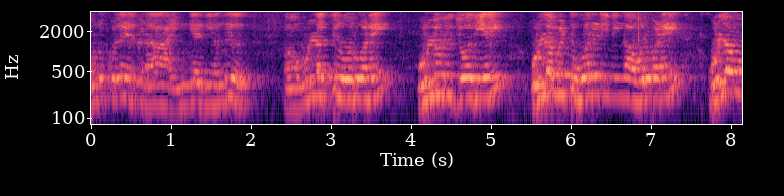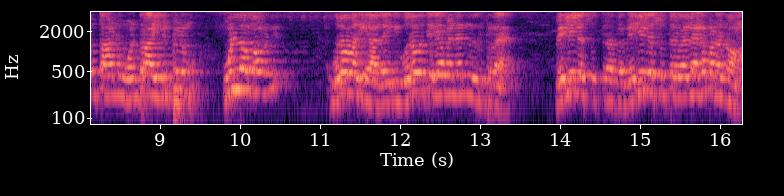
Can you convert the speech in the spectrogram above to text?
உனக்குள்ளே இருக்குடா. இங்க நீ வந்து உள்ளத்தில் ஒருவனை உள்ளுரு ஜோதியை உள்ளமிட்டு ஓரணி நீங்க ஒருவனை உள்ளமும் தானும் ஒன்றாய் இருப்பினும் உள்ளம் உறவறியாத. நீ உறவு தெரியாம என்னன்னு இருக்கிற வெளியில சுத்துற அப்ப வெளியில சுத்துற வேலை என்ன பண்ணணும்?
